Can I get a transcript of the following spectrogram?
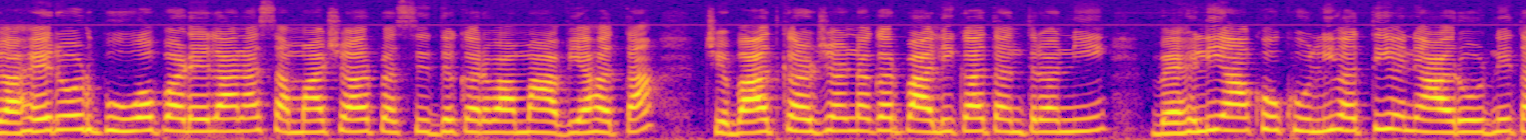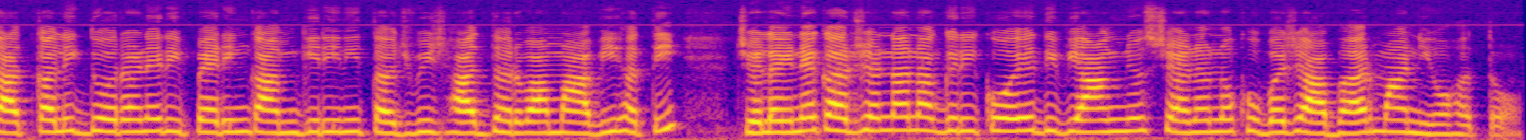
જાહેર રોડ ભૂવો પડેલાના સમાચાર પ્રસિદ્ધ કરવામાં આવ્યા હતા, જે બાદ કરજણ નગરપાલિકા તંત્રની વહેલી આંખો ખુલી હતી અને આ રોડની તાત્કાલિક ધોરણે રિપેરિંગ કામગીરીની તજવીજ હાથ ધરવામાં આવી હતી, જે લઈને કરજણના નાગરિકોએ દિવ્યાંગ ન્યૂઝ ચેનલનો ખૂબ જ આભાર માન્યો હતો.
